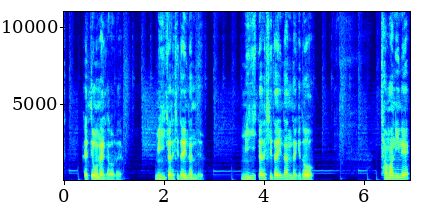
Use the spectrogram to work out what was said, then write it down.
入ってこないから俺。右から左なんだよ。右から左なんだけど、たまにね、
